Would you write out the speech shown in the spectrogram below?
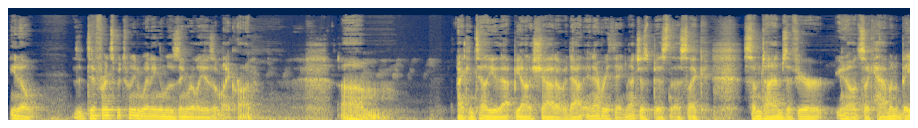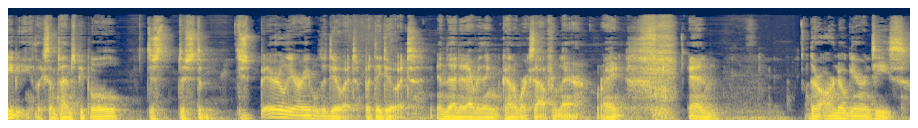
you know the difference between winning and losing really is a micron um, I can tell you that beyond a shadow of a doubt in everything, not just business. Like sometimes if you're, you know, it's like having a baby. Like sometimes people just just just barely are able to do it, but they do it, and then it, everything kind of works out from there, right? And there are no guarantees.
